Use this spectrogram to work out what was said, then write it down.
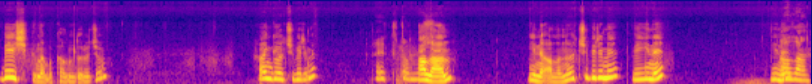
B şıkkına bakalım Duru'cum. Hangi ölçü birimi? Hektometre. Alan. Yine alan ölçü birimi ve yine yine Alan.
